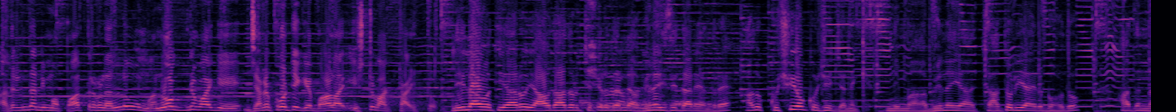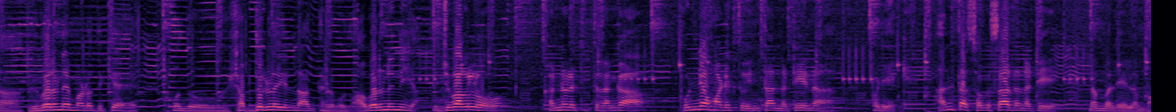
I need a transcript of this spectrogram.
ಅದರಿಂದ ನಿಮ್ಮ ಪಾತ್ರಗಳೆಲ್ಲವೂ ಮನೋಜ್ಞವಾಗಿ ಜನಕೋಟಿಗೆ ಬಹಳ ಇಷ್ಟವಾಗ್ತಾ ಇತ್ತು. ಲೀಲಾವತಿಯಾರು ಯಾವುದಾದ್ರೂ ಚಿತ್ರದಲ್ಲಿ ಅಭಿನಯಿಸಿದ್ದಾರೆ ಅಂದರೆ ಅದು ಖುಷಿಯೋ ಖುಷಿ ಜನಕ್ಕೆ. ನಿಮ್ಮ ಅಭಿನಯ ಚಾತುರ್ಯ ಇರಬಹುದು. ಅದನ್ನು ವಿವರಣೆ ಮಾಡೋದಕ್ಕೆ ಒಂದು ಶಬ್ದಗಳೇ ಇಲ್ಲ ಅಂತ ಹೇಳ್ಬೋದು. ಅವರ್ಣನೀಯ. ನಿಜವಾಗಲೂ ಕನ್ನಡ ಚಿತ್ರರಂಗ ಪುಣ್ಯ ಮಾಡಿತ್ತು ಇಂಥ ನಟಿಯನ್ನು. ಪಡೆಯೋಕ್ಕೆ. ಅಂಥ ಸೊಗಸಾದ ನಟಿ ನಮ್ಮ ಲೀಲಮ್ಮ.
